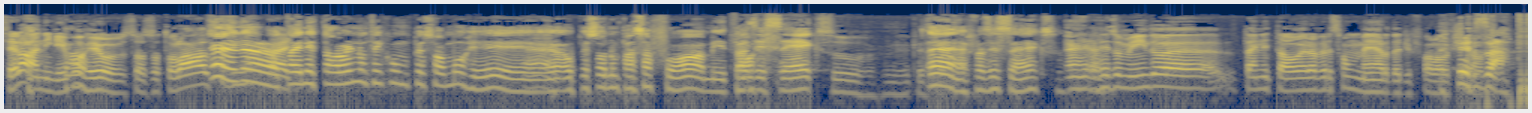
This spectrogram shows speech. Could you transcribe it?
Sei lá, ninguém morreu, eu só, só tô lá. É, não. Tiny Tower não tem como o pessoal morrer, é, o pessoal não passa fome e tal. Fazer sexo. É, fazer sexo. É, resumindo, é, Tiny Tower é a versão merda de Fallout. Exato.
